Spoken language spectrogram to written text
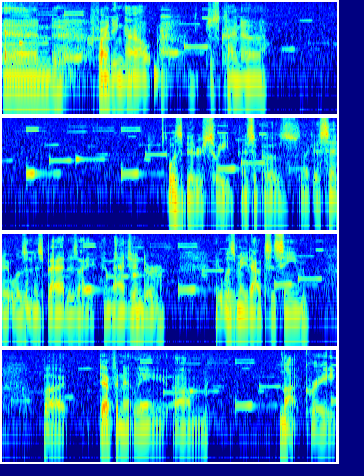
And finding out just kind of was bittersweet, I suppose. Like I said, it wasn't as bad as I imagined or it was made out to seem, but definitely um, not great.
